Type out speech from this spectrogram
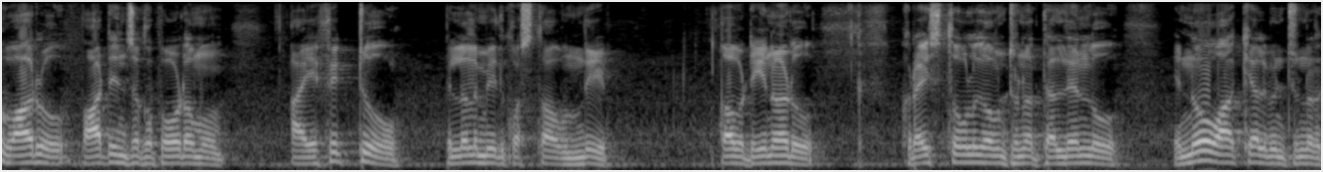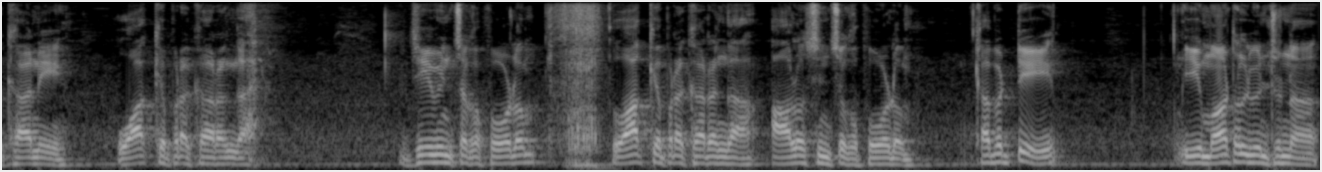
వారు పాటించకపోవడము ఆ ఎఫెక్టు పిల్లల మీదకి వస్తూ ఉంది. కాబట్టి ఈనాడు క్రైస్తవులుగా ఉంటున్న తల్లిదండ్రులు ఎన్నో వాక్యాలు వింటున్నారు కానీ వాక్య ప్రకారంగా జీవించకపోవడం వాక్య ప్రకారంగా ఆలోచించకపోవడం. కాబట్టి ఈ మాటలు వింటున్న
